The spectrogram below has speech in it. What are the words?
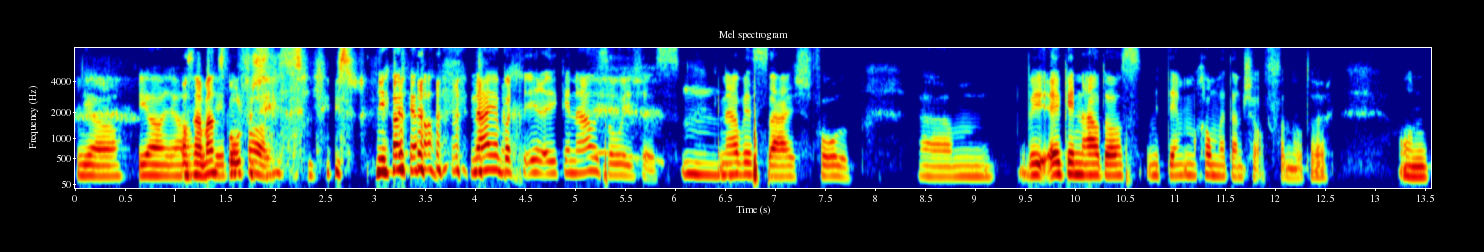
Ja, ja, ja. also auch wenn es voll verschissen ist. Ja, ja. Nein, aber ich, genau so ist es. Mm. Genau wie du sagst, voll. Ähm, wie, äh, genau das, mit dem kann man dann schaffen, oder? Und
